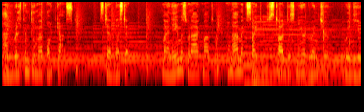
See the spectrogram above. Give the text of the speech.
welcome to my podcast, Step by Step. My name is Vinayak Mathur, and I'm excited to start this new adventure with you.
